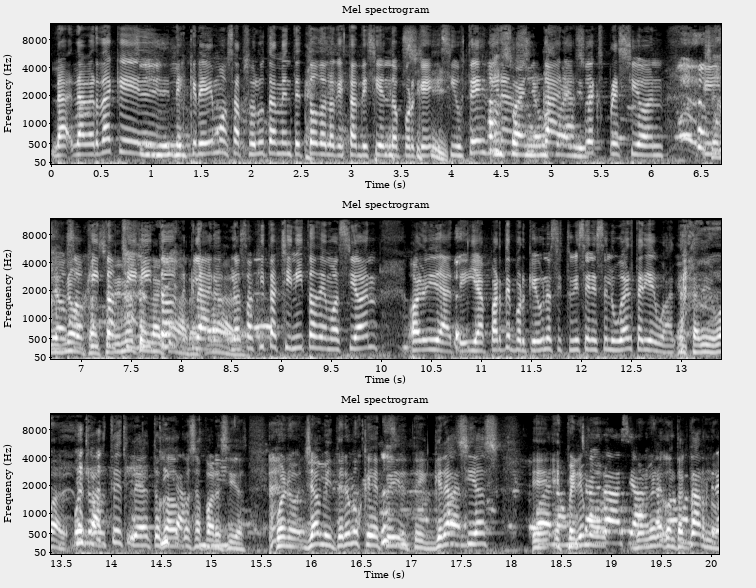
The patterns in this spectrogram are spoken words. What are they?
La, la verdad que les creemos absolutamente todo lo que están diciendo, porque Sí. si ustedes vieran sueño, su cara, su expresión y los nota, ojitos chinitos, cara, claro, claro. los ojitos chinitos de emoción, olvídate. Y aparte porque uno si estuviese en ese lugar estaría igual. Estaría igual. Bueno, a usted le ha tocado cosas parecidas. Bueno, Yami, tenemos que despedirte. Gracias. Eh, Bueno, esperemos gracias. volver a contactarnos.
